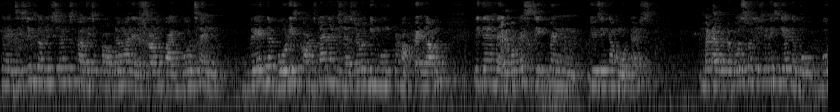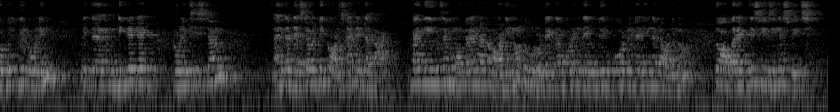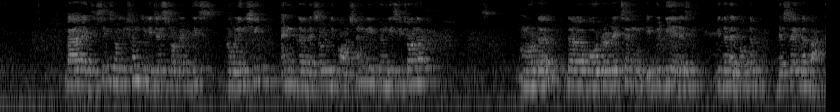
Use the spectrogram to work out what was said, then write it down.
The existing solutions for this problem are electronic whiteboards and where the board is constant and the duster will be moving from up and down with the help of a stick when using the motors. But our proposed solution is here the board will be rolling with an integrated rolling system and the duster will be constant at the back. By we use a motor and an Arduino to rotate the board and there will be a code written in that Arduino to operate this using a switch. By our existing solutions, we just rotate this rolling sheet and the rest will be constant. We, when we switch on the motor, the board rotates and it will be erased with the help of the duster in the back.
